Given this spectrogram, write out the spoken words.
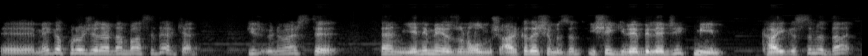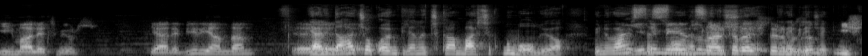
e, mega projelerden bahsederken bir üniversiteden yeni mezun olmuş arkadaşımızın işe girebilecek miyim kaygısını da ihmal etmiyoruz. Yani bir yandan yani daha çok ön plana çıkan başlık bu mu oluyor? Üniversite yeni mezun arkadaşlarımızın iş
